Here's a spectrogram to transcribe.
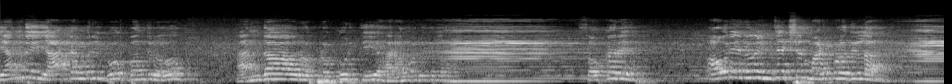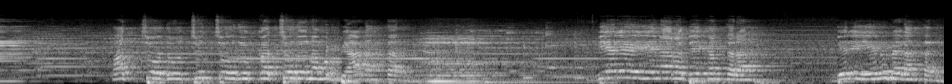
ಎಂದ ಯಾಕಂಬ್ರಿಗೆ ಹೋಗಿ ಬಂದರು, ಅಂದ ಅವ್ರ ಪ್ರಕೃತಿ ಹರಮರಿದಿಲ್ಲ. ಸೌಕರ್ಯ, ಅವರೇನು ಇಂಜೆಕ್ಷನ್ ಮಾಡ್ಕೊಳ್ಳೋದಿಲ್ಲ. ಹಚ್ಚೋದು, ಚುಚ್ಚೋದು, ಕಚ್ಚೋದು ನಮಗೆ ಬ್ಯಾಡ ಅಂತಾರೆ. ಬೇರೆ ಏನಾರ ಬೇಕಂತಾರ? ಬೇರೆ ಏನು ಬೇಡ ಅಂತಾರೆ?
